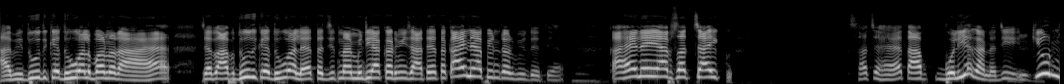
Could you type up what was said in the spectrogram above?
अभी दूध के धुअल बन रहा है। जब आप दूध के धुअल है तो जितना मीडिया कर्मी जाते हैं तो काहे नहीं आप इंटरव्यू देते हैं? काहे नहीं आप सच्चाई सच है तो आप बोलिएगा ना जी जी। क्यों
